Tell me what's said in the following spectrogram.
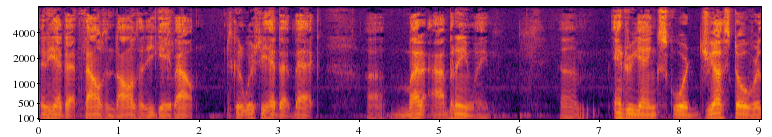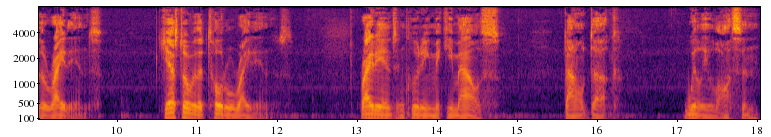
that he had that $1,000 that he gave out. He's going to wish he had that back. Uh, but, uh, but anyway, um, Andrew Yang scored just over the write ins, just over the total write ins. Write ins including Mickey Mouse, Donald Duck, Willie Lawson,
